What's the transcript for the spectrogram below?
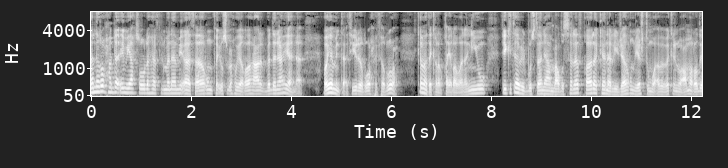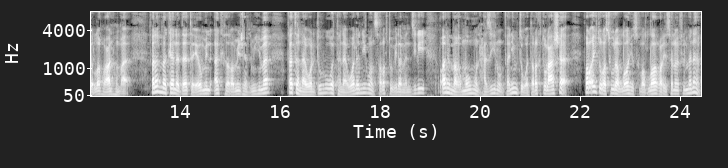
أن روح النائم يحصل لها في المنام آثار فيصبح يراها على البدن عيانا وهي من تأثير الروح في الروح كما ذكر القيرواني في كتاب البستان عن بعض السلف قال كان لي جار يشتم أبا بكر وعمر رضي الله عنهما. فلما كان ذات يوم أكثر من شتمهما فتناولته وتناولني وانصرفت إلى منزلي وأنا مغموم حزين فنمت وتركت العشاء. فرأيت رسول الله صلى الله عليه وسلم في المنام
